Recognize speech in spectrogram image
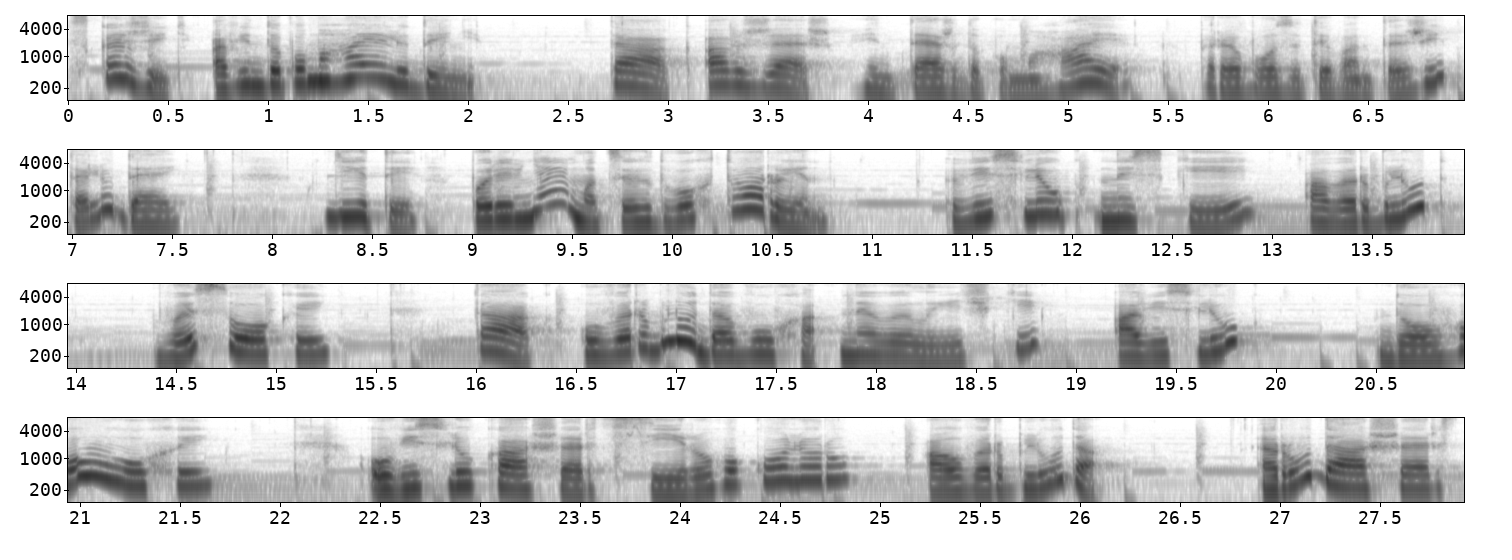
Скажіть, а він допомагає людині? Так, а вже ж, він теж допомагає перевозити вантажі та людей. Діти, порівняємо цих двох тварин. Віслюк низький, а верблюд високий. Так, у верблюда вуха невеличкі, а віслюк довговухий. У віслюка шерсть сірого кольору, а у верблюда руда шерсть.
